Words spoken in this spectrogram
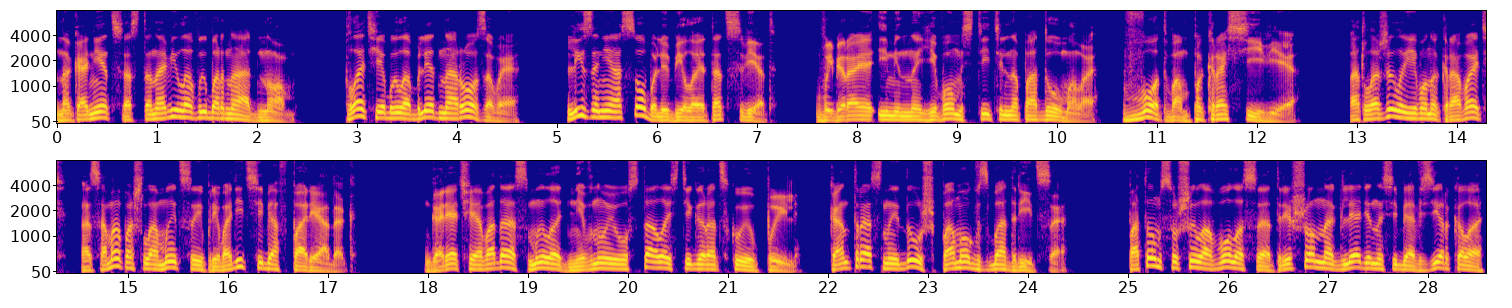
Наконец, остановила выбор на одном. Платье было бледно-розовое. Лиза не особо любила этот цвет, Выбирая именно его, мстительно подумала. Вот вам покрасивее. Отложила его на кровать, а сама пошла мыться и приводить себя в порядок. Горячая вода смыла дневную усталость и городскую пыль. Контрастный душ помог взбодриться. Потом сушила волосы, отрешенно глядя на себя в зеркало,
